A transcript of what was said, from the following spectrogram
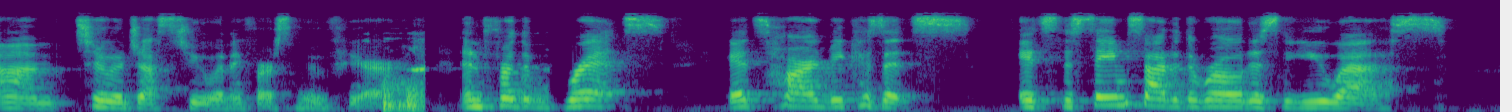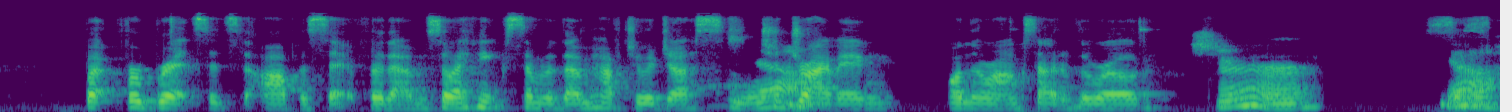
um, to adjust to when they first move here and for the brits it's hard because it's it's the same side of the road as the us but for brits it's the opposite for them so i think some of them have to adjust Yeah. to driving on the wrong side of the road Sure. So- Yeah.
